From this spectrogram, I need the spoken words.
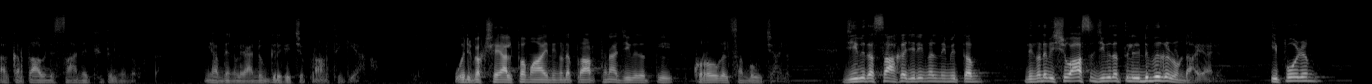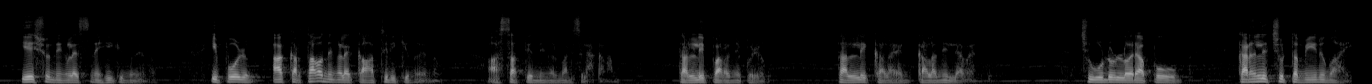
ആ കർത്താവിന്റെ സാന്നിധ്യത്തിൽ നിന്നുകൊണ്ട് ഞാൻ നിങ്ങളെ അനുഗ്രഹിച്ച് പ്രാർത്ഥിക്കുകയാണ്. ഒരുപക്ഷെ അല്പമായി നിങ്ങളുടെ പ്രാർത്ഥനാ ജീവിതത്തിൽ കുറവുകൾ സംഭവിച്ചാലും ജീവിത സാഹചര്യങ്ങൾ നിമിത്തം നിങ്ങളുടെ വിശ്വാസ ജീവിതത്തിൽ ഇടിവുകൾ ഉണ്ടായാലും ഇപ്പോഴും യേശു നിങ്ങളെ സ്നേഹിക്കുന്നു എന്നും. ഇപ്പോഴും ആ കർത്താവ് നിങ്ങളെ കാത്തിരിക്കുന്നു എന്നും ആ സത്യം നിങ്ങൾ മനസ്സിലാക്കണം. തള്ളിപ്പറഞ്ഞപ്പോഴും തള്ളിക്കളയാൻ കളഞ്ഞില്ലവൻ. ചൂടുള്ള ഒരപ്പവും കനലിൽ ചുട്ട മീനുമായി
